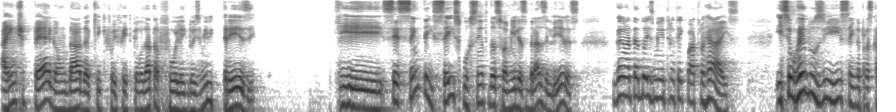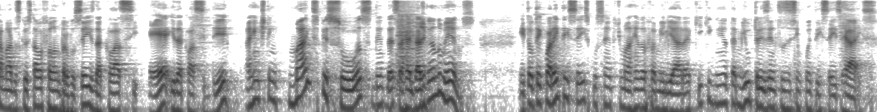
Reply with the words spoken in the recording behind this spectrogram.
a gente pega um dado aqui que foi feito pelo Datafolha em 2013, que 66% das famílias brasileiras ganham até 2.034 reais. E se eu reduzir isso ainda para as camadas que eu estava falando para vocês, da classe E e da classe D, a gente tem mais pessoas dentro dessa realidade ganhando menos. Então tem 46% de uma renda familiar aqui que ganha até 1.356 reais.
